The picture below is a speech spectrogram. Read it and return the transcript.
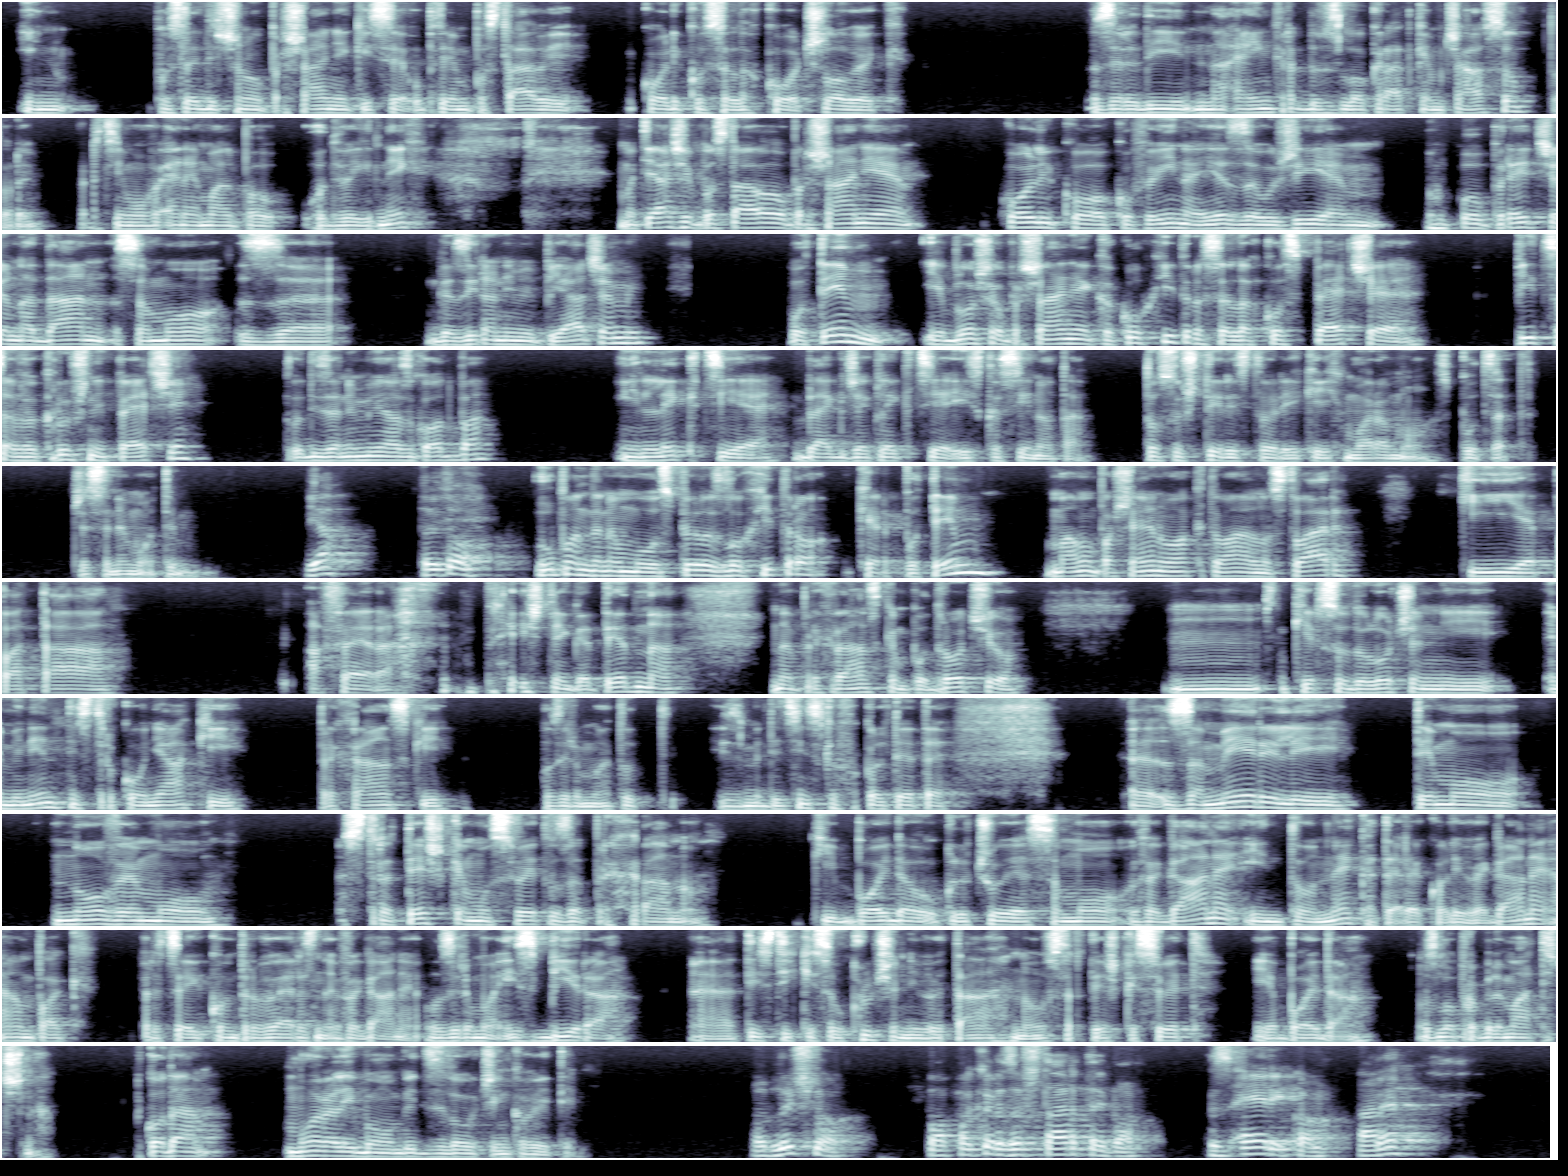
in posledično vprašanje, ki se ob tem postavi, koliko se lahko človek zredi naenkrat v zelo kratkem času, torej recimo v enem ali pa v dveh dneh. Matjaš je postavil vprašanje, koliko kofeina jaz zaužijem v povprečju na dan samo z gaziranimi pijačami. Potem je bilo še vprašanje, kako hitro se lahko speče pica v krušni peči, tudi zanimiva zgodba, in lekcije, blackjack lekcije iz kasinota. To so štiri stvari, ki jih moramo spucati, če se ne motim. Ja, to je to. Upam, da nam bo uspelo zelo hitro, ker potem imamo pa še eno aktualno stvar, ki je pa ta afera prejšnjega tedna na prehranskem področju, mm, kjer so določeni eminentni strokovnjaki, prehranski, oziroma tudi iz medicinske fakultete, eh, zamerili temu novemu strateškemu svetu za prehrano, ki bojda vključuje samo vegane in to ne katerekoli vegane, ampak precej kontroverzne vegane, oziroma izbira eh, tistih, ki so vključeni v ta nov strateški svet, je bojda zelo problematična. Tako da morali bomo biti zelo učinkoviti. Odlično. Pa, pa kar zaštartajmo z Erikom,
